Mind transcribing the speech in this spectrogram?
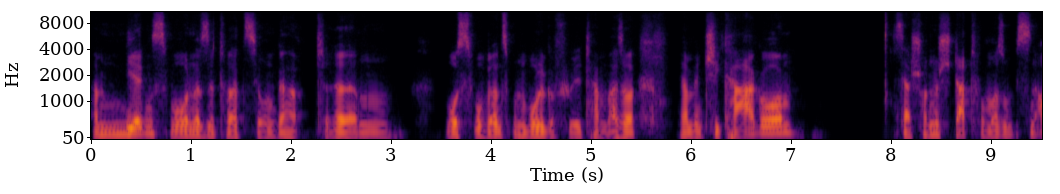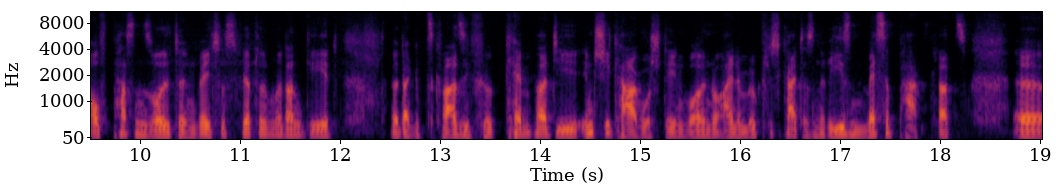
haben nirgendswo eine Situation gehabt, ähm, wo es, wo wir uns unwohl gefühlt haben. Also wir haben in Chicago ist ja schon eine Stadt, wo man so ein bisschen aufpassen sollte, in welches Viertel man dann geht. Äh, da gibt's quasi für Camper, die in Chicago stehen wollen, nur eine Möglichkeit. Das ist ein riesen Messeparkplatz. Äh,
